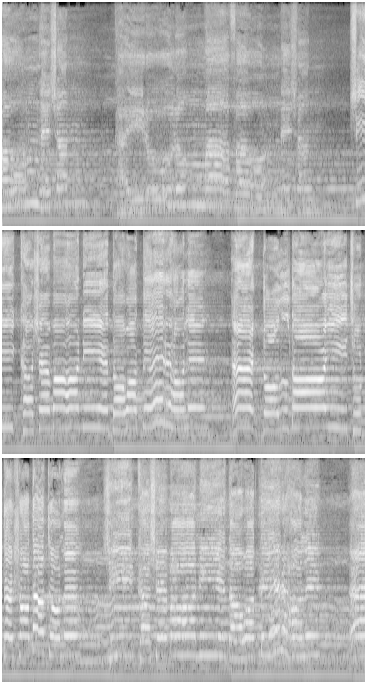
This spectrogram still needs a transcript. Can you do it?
foundation, Khairul foundation. শিক্ষা সেবা নিয়ে দাওয়াতের হলে এক দল দায়ী ছুটে সদা চলে। শিক্ষা সেবা নিয়ে দাওয়াতের হলে এক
